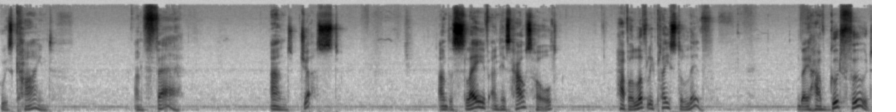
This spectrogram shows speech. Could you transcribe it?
who is kind and fair and just. And the slave and his household have a lovely place to live. They have good food.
